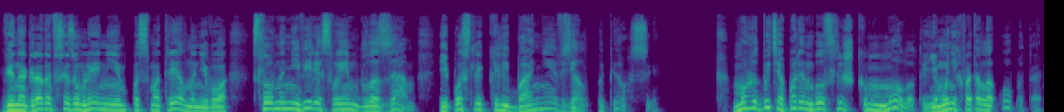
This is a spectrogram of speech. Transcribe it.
Виноградов с изумлением посмотрел на него, словно не веря своим глазам, и после колебания взял папиросы. Может быть, Апарин был слишком молод, ему не хватало опыта,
